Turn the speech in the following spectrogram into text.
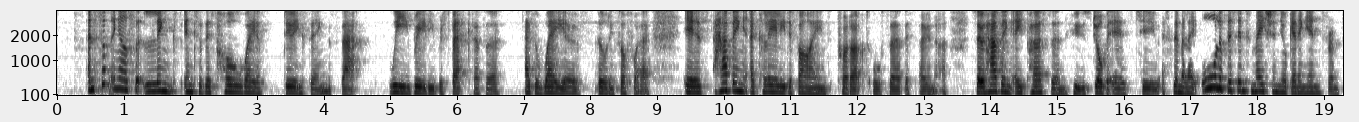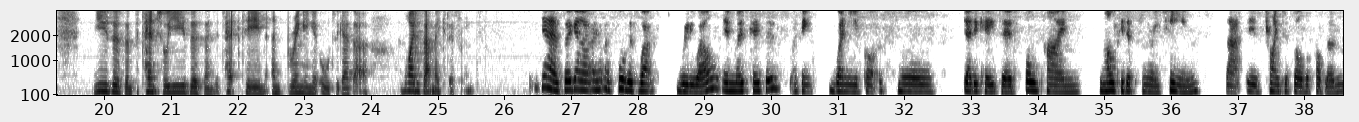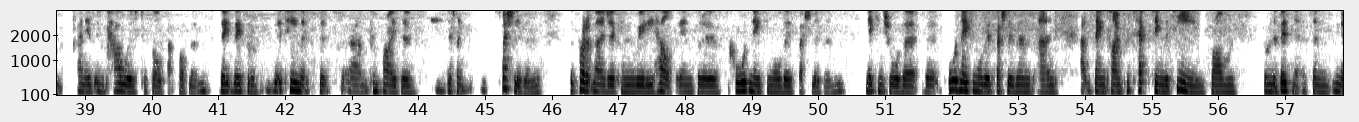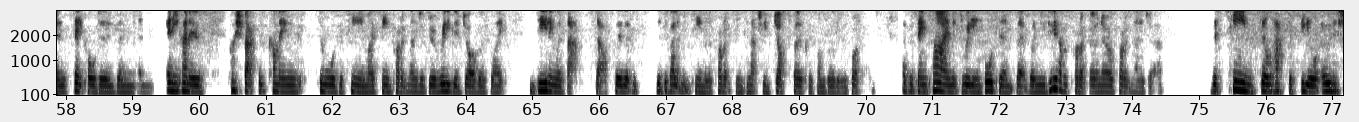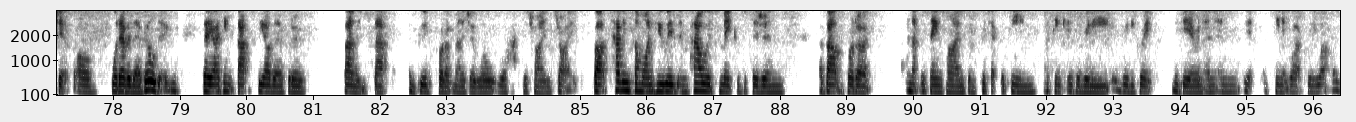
And something else that links into this whole way of doing things that we really respect as a as a way of building software is having a clearly defined product or service owner. So, having a person whose job it is to assimilate all of this information you're getting in from users and potential users and a tech team and bringing it all together. Why does that make a difference? Yeah, so again, I, I saw this work really well in most cases. I think when you've got a small, dedicated, full time multidisciplinary team that is trying to solve a problem and is empowered to solve that problem. They, they sort of a team that's that's um, comprised of different specialisms. The product manager can really help in sort of coordinating all those specialisms, making sure that that coordinating all those specialisms and at the same time protecting the team from from the business and you know the stakeholders and, and any kind of pushback that's coming towards a team. I've seen product managers do a really good job of like dealing with that stuff so that the, the development team and the product team can actually just focus on building the product. At the same time, it's really important that when you do have a product owner or product manager, the team still has to feel ownership of whatever they're building. So I think that's the other sort of balance that a good product manager will, will have to try and strike. But having someone who is empowered to make the decisions about the product and at the same time sort of protect the team, I think is a really, really great idea, and and, and it, I've seen it work really well.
